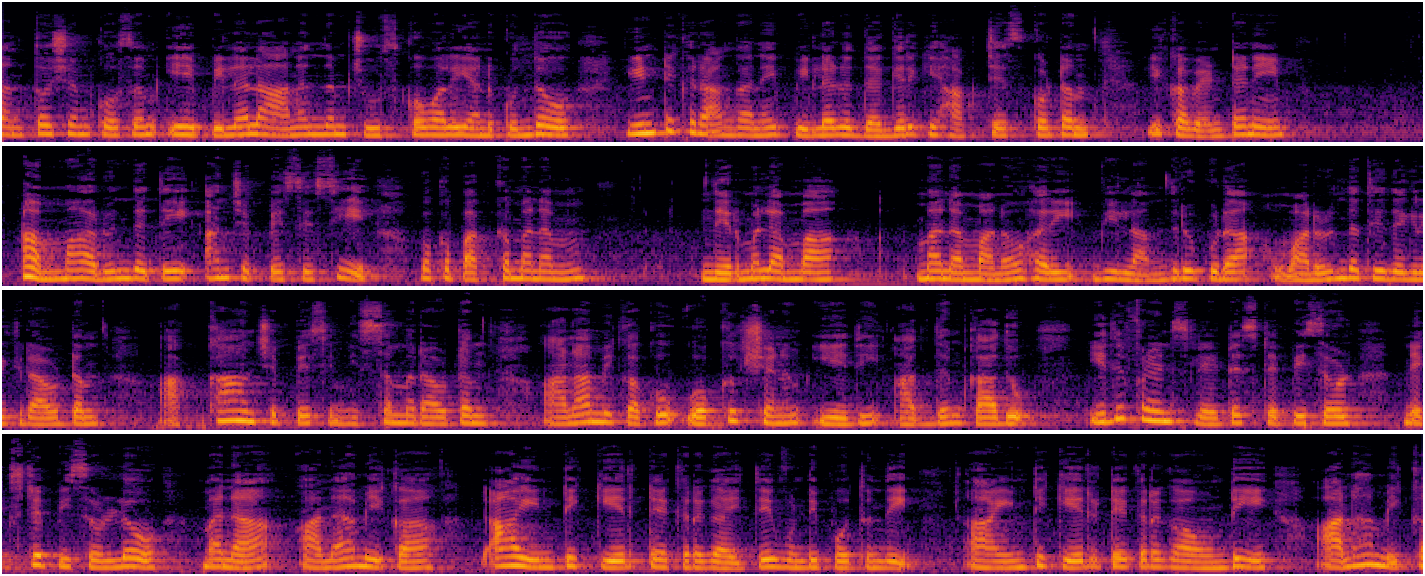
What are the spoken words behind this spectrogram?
సంతోషం కోసం ఏ పిల్లల ఆనందం చూసుకోవాలి అనుకుందో ఇంటికి రాగానే పిల్లలు దగ్గరికి హక్ చేసుకోవటం. ఇక వెంటనే అమ్మ అరుంధతి అని చెప్పేసేసి ఒక పక్క మనం నిర్మలమ్మ మన మనోహరి వీళ్ళందరూ కూడా అరుంధతి దగ్గరికి రావటం అక్క అని చెప్పేసి మిస్ అమ్మ రావటం అనామికకు ఒక్క క్షణం ఏది అర్థం కాదు. ఇది ఫ్రెండ్స్ లేటెస్ట్ ఎపిసోడ్. నెక్స్ట్ ఎపిసోడ్లో మన అనామిక ఆ ఇంటి కేర్ టేకర్గా అయితే ఉండిపోతుంది. ఆ ఇంటి కేర్ టేకర్గా ఉండి అనామిక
